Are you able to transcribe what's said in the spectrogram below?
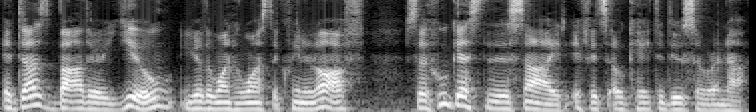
It does bother you. You're the one who wants to clean it off. So who gets to decide if it's okay to do so or not?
